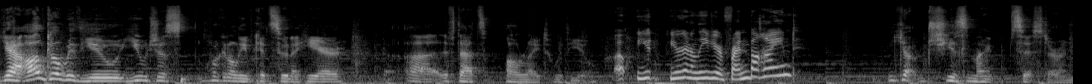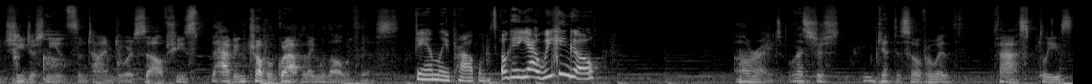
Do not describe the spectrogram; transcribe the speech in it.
yeah, I'll go with you. You just we're gonna leave Kitsune here, uh, if that's all right with you. Oh, you you're gonna leave your friend behind? Yeah, she's my sister, and she just needs some time to herself. She's having trouble grappling with all of this. Family problems. Okay, yeah, we can go. All right, let's just get this over with fast, please.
